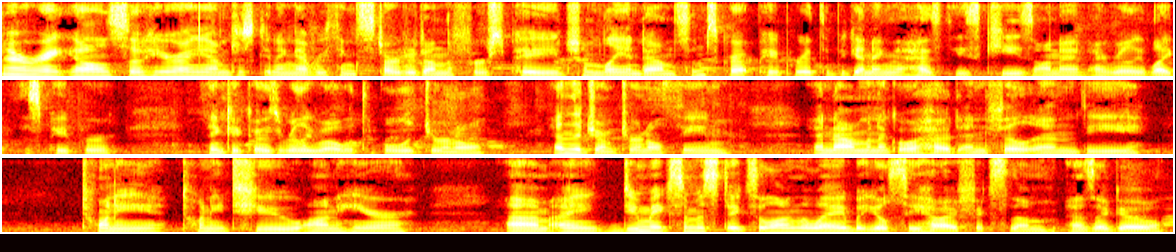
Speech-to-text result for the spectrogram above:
Alright y'all, so here I am just getting everything started on the first page. I'm laying down some scrap paper at the beginning that has these keys on it. I really like this paper. I think it goes really well with the bullet journal and the junk journal theme. And now I'm going to go ahead and fill in the 2022 on here. Um, I do make some mistakes along the way, but you'll see how I fix them as I go.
